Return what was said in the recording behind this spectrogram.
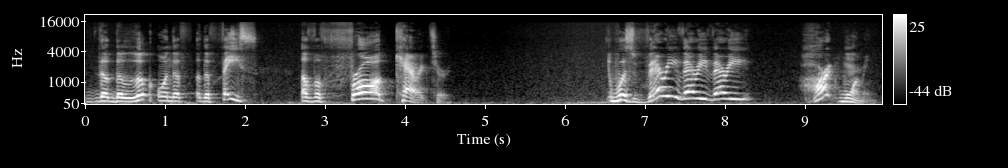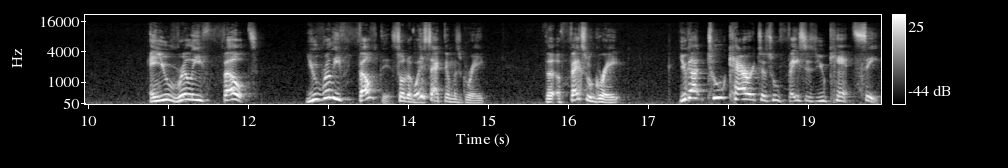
the the look on the the face of a frog character was very very very heartwarming. And you really felt you really felt it. So the voice acting was great. The effects were great. You got two characters whose faces you can't see.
